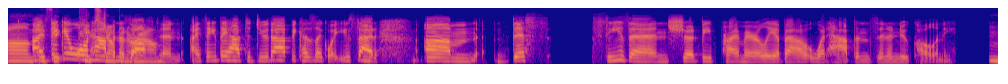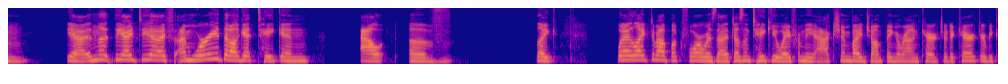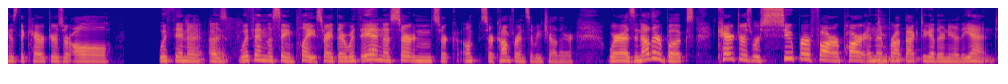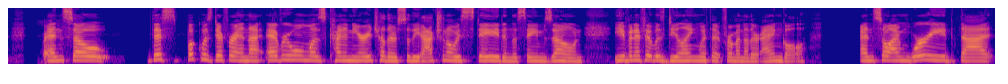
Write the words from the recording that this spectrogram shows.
Um, I think it, won't happen as around. often. I think they have to do that because, like what you said, um, this season should be primarily about what happens in a new colony. Mm-hmm. Yeah, and the the idea I f- I'm worried that I'll get taken out of like what I liked about book four was that it doesn't take you away from the action by jumping around character to character because the characters are all within a, a within the same place, right? They're within a certain circum- circumference of each other. Whereas in other books, characters were super far apart and then brought back together near the end. Right. And so this book was different in that everyone was kind of near each other, so the action always stayed in the same zone, even if it was dealing with it from another angle. And so I'm worried that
